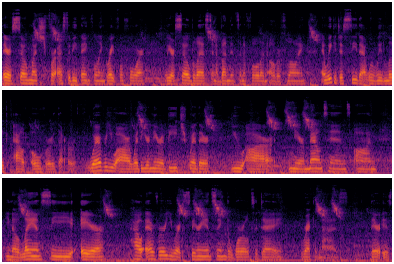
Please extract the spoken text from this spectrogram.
There is so much for us to be thankful and grateful for. We are so blessed in abundance and a full and overflowing. And we can just see that when we look out over the earth. Wherever you are, whether you're near a beach, whether you are near mountains, on, you know, land, sea, air, however you are experiencing the world today, recognize there is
